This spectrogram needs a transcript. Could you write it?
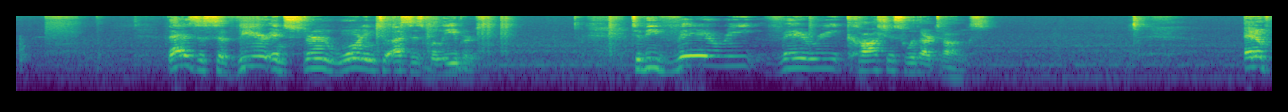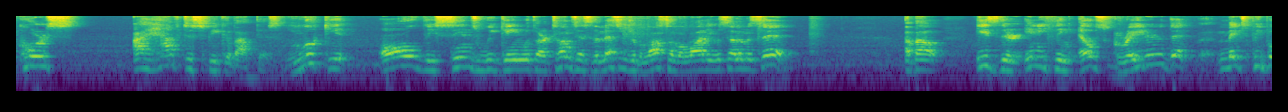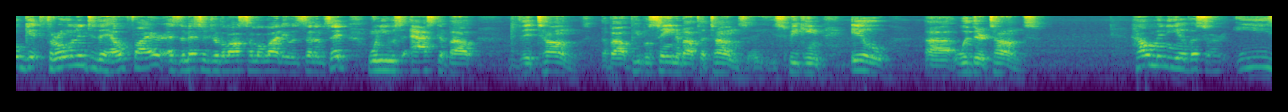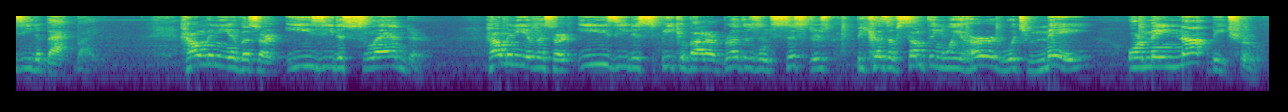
That is a severe and stern warning to us as believers. To be very, very cautious with our tongues. And of course, I have to speak about this. Look at all the sins we gain with our tongues, as the Messenger of Allah wasallam said. About is there anything else greater that makes people get thrown into the hellfire? As the Messenger of Allah said when he was asked about the tongues, about people saying about the tongues, speaking ill uh, with their tongues. How many of us are easy to backbite? How many of us are easy to slander? How many of us are easy to speak about our brothers and sisters because of something we heard which may or may not be true?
